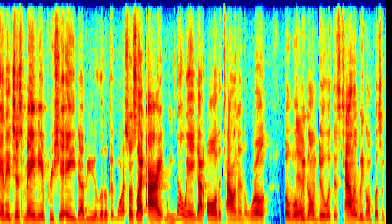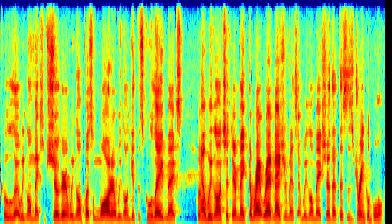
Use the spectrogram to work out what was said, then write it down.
and it just made me appreciate AEW a little bit more. So it's like, all right, we know we ain't got all the talent in the world, but what Yeah. we gonna do with this talent? We gonna put some Kool-Aid, we gonna make some sugar, and we gonna put some water, and we gonna get this Kool-Aid mix, Hmm. and we gonna sit there and make the right red measurements, and we gonna make sure that this is drinkable,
